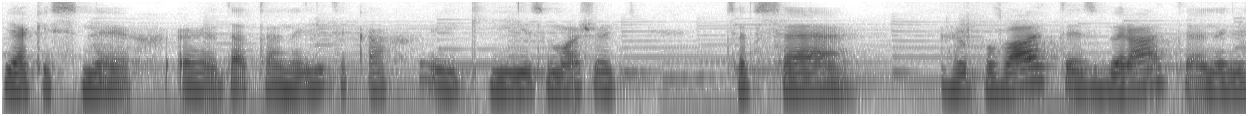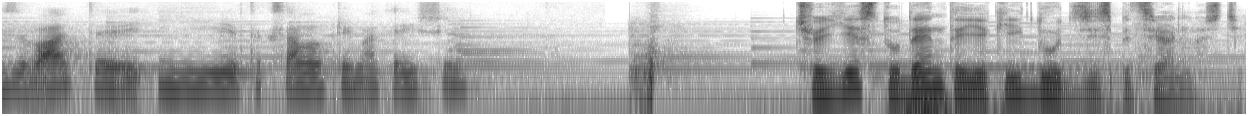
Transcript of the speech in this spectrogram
якісних е, дата-аналітиках, які зможуть це все групувати, збирати, аналізувати і так само приймати рішення. Чи є студенти, які йдуть зі спеціальності?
